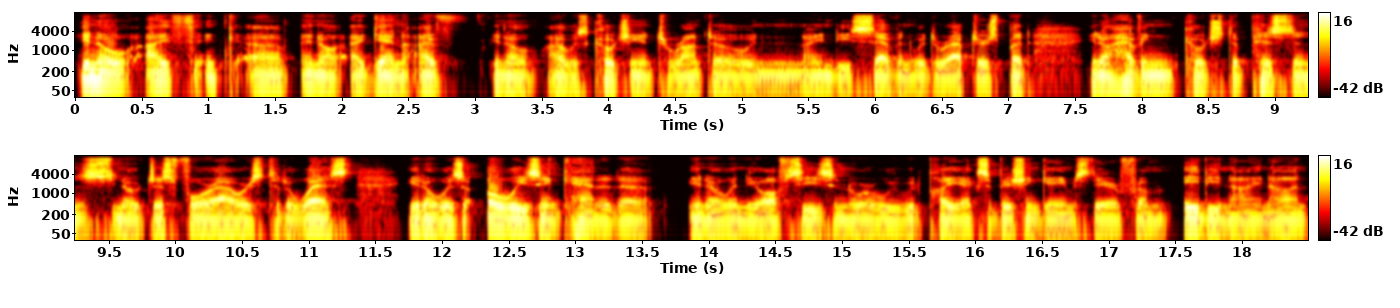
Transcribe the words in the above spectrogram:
You know, I think uh, you know. Again, I've you know, I was coaching in Toronto in 97 with the Raptors, but, you know, having coached the Pistons, you know, just four hours to the west, you know, was always in Canada, you know, in the off season, or we would play exhibition games there from 89 on.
